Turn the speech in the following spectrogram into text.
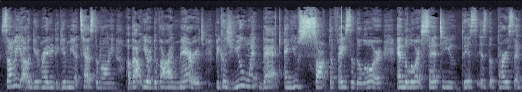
Some of y'all getting ready to give me a testimony about your divine marriage because you went back and you sought the face of the Lord. And the Lord said to you, This is the person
